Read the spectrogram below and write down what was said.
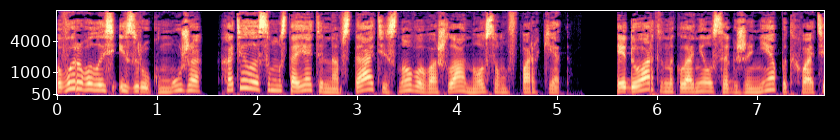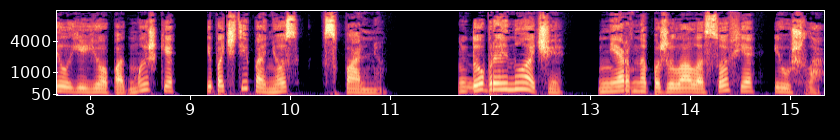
вырвалась из рук мужа, хотела самостоятельно встать и снова вошла носом в паркет. Эдуард наклонился к жене, подхватил ее под мышки и почти понес в спальню. «Доброй ночи!» — нервно пожелала Софья и ушла.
